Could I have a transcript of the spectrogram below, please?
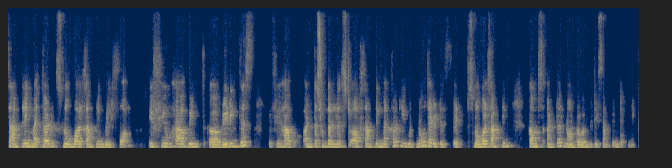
sampling method, snowball sampling will fall. If you have been uh, reading this, if you have understood the list of sampling method, you would know that it is it snowball sampling comes under non-probability sampling technique.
